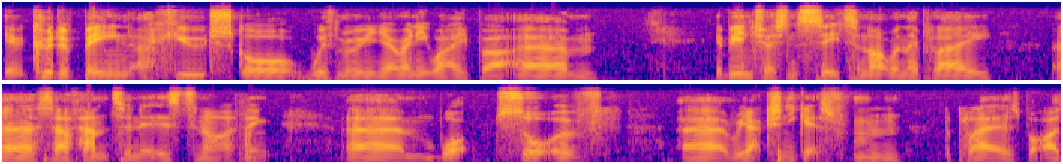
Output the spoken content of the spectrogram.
it could have been a huge score with Mourinho anyway. But um, it'd be interesting to see tonight when they play uh, Southampton. It is tonight, I think um, what sort of uh, reaction he gets from the players. But I,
